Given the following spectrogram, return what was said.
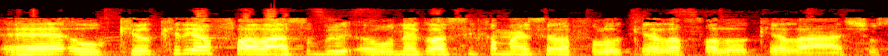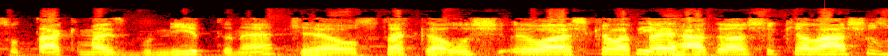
É, o que eu queria falar sobre o negocinho que a Marcela falou, que ela falou que ela acha o sotaque mais bonito, né? Que é o sotaque gaúcho, eu acho que ela Sim. tá errada. Eu acho que ela acha os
